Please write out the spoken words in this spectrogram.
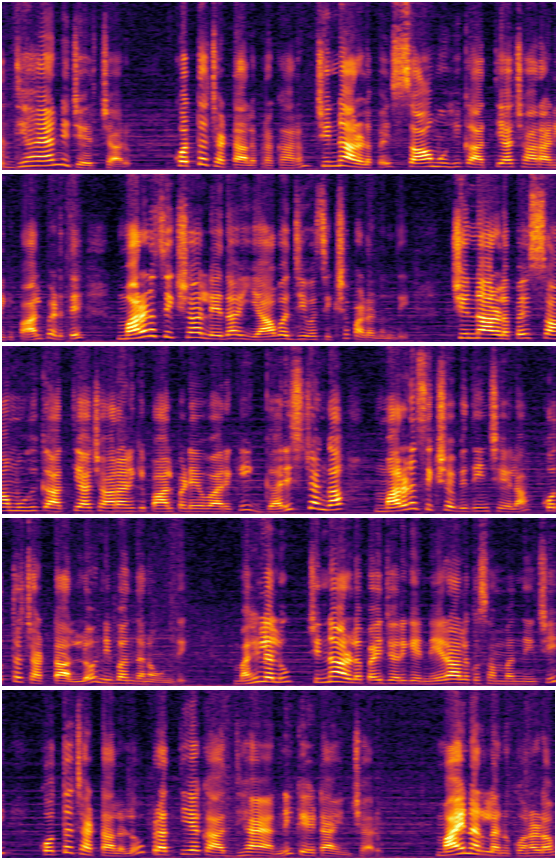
అధ్యాయాన్ని చేర్చారు. కొత్త చట్టాల ప్రకారం చిన్నారులపై సామూహిక అత్యాచారానికి పాల్పడితే మరణశిక్ష లేదా యావజ్జీవ శిక్ష పడనుంది. చిన్నారులపై సామూహిక అత్యాచారానికి పాల్పడే వారికి గరిష్టంగా మరణశిక్ష విధించేలా కొత్త చట్టాల్లో నిబంధన ఉంది. మహిళలు చిన్నారులపై జరిగే నేరాలకు సంబంధించి కొత్త చట్టాలలో ప్రత్యేక అధ్యాయాన్ని కేటాయించారు. మైనర్లను కొనడం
